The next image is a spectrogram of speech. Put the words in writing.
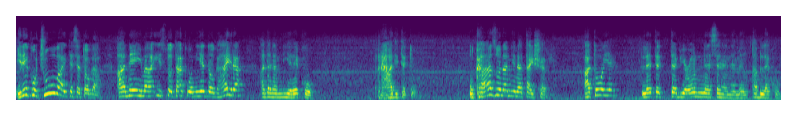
I rekao, čuvajte se toga, a ne ima isto tako ni jednog hajra, a da nam nije rekao, radite to. Ukazao nam je na taj šer. A to je lete tebi unne senene men qablekum.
